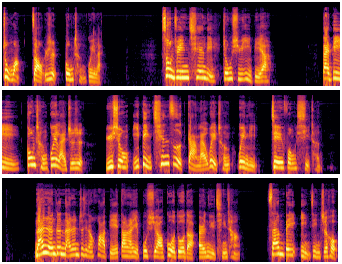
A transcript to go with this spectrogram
众望，早日功成归来。”送君千里，终须一别啊！待弟功成归来之日，愚兄一定亲自赶来渭城，为你接风洗尘。男人跟男人之间的话别，当然也不需要过多的儿女情长。三杯饮尽之后，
